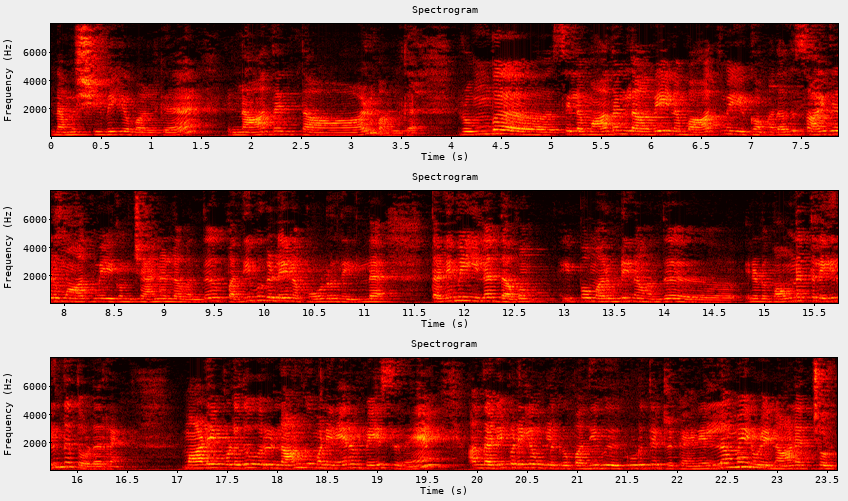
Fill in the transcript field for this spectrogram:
நம்ம சிவைய வாழ்க நாதன் தாழ் வாழ்க. ரொம்ப சில மாதங்களாவே நம்ம ஆத்மயுகம் அதாவது சாய் தர்ம ஆத்மயுகம் சேனல்ல வந்து பதிவுகளே நான் போடுறது இல்லை. தனிமையில தவம். இப்போ மறுபடியும் நான் வந்து என்னோட மௌனத்துல இருந்து தொடர்றேன். மாலை பொழுது ஒரு நான்கு மணி நேரம் பேசுவேன். அந்த அடிப்படையில் உங்களுக்கு பதிவு கொடுத்துட்டு இருக்கேன் இது எல்லாமே என்னுடைய நாணச்சொல்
